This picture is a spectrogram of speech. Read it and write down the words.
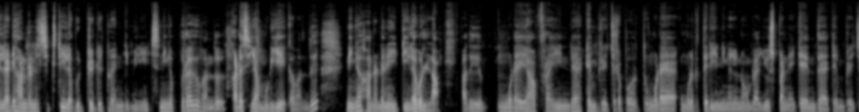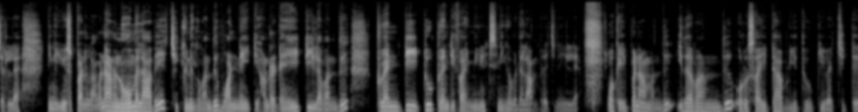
இல்லாட்டி ஹண்ட்ரட் அண்ட் சிக்ஸ்டியில் விட்டுட்டு டுவெண்ட்டி மினிட்ஸ் நீங்கள் பிறகு வந்து கடைசியாக முடியக்க வந்து நீங்கள் ஹண்ட்ரட் அண்ட் எயிட்டியில் விடலாம். அது உங்களுடைய ஃப்ரைண்ட டெம்பரேச்சரை பொறுத்து. உங்களோட உங்களுக்கு தெரியும். நீங்கள் நார்மலாக யூஸ் பண்ணிக்க இந்த டெம்பரேச்சரில் நீங்கள் யூஸ் பண்ணலாம் ஆனால் நோமலாகவே சிக்கனுக்கு வந்து ஒன் எயிட்டி ஹண்ட்ரட் அண்ட் எயிட்டியில் வந்து 20-25 மினிட்ஸ் நீங்கள் விடலாம். பிரச்சனை இல்லை ஓகே. இப்போ நான் வந்து இதை வந்து ஒரு சைட்டாக அப்படியே தூக்கி வச்சுட்டு,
